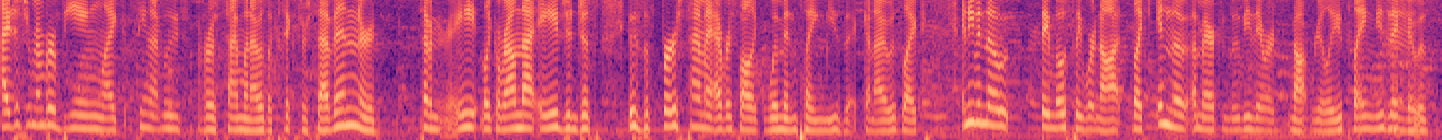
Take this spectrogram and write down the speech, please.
I just remember being like seeing that movie for the first time when I was like six or seven or seven or eight, like around that age, and just it was the first time I ever saw like women playing music, and I was like, and even though they mostly were not like in the American movie, they were not really playing music. It was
